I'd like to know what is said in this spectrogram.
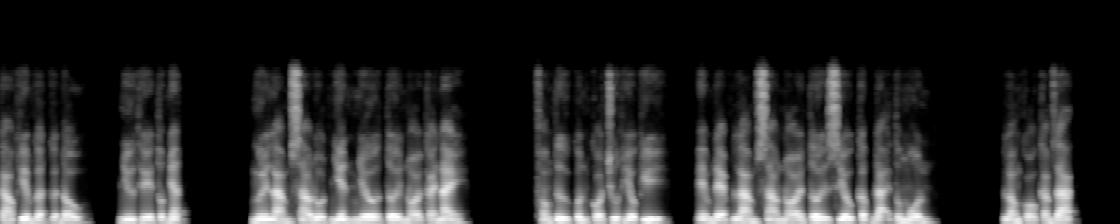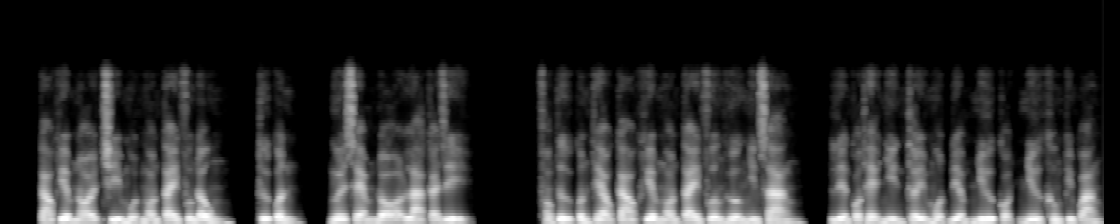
Cao khiêm gật gật đầu, như thế tốt nhất. Ngươi làm sao đột nhiên nhớ tới nói cái này? Phong tử quân có chút hiếu kỳ, em đẹp làm sao nói tới siêu cấp đại tông môn? Lòng có cảm giác. Cao khiêm nói chỉ một ngón tay phương đông, tử quân, ngươi xem đó là cái gì? Phong tử quân theo cao khiêm ngón tay phương hướng nhìn sang, liền có thể nhìn thấy một điểm như có như không kim quang.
